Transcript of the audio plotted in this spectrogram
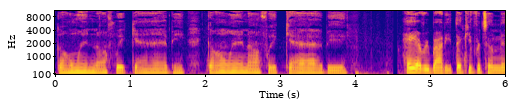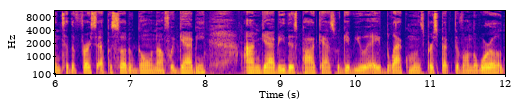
Going off with Gabby. Going off with Gabby. Hey, everybody. Thank you for tuning in to the first episode of Going Off with Gabby. I'm Gabby. This podcast will give you a black woman's perspective on the world.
